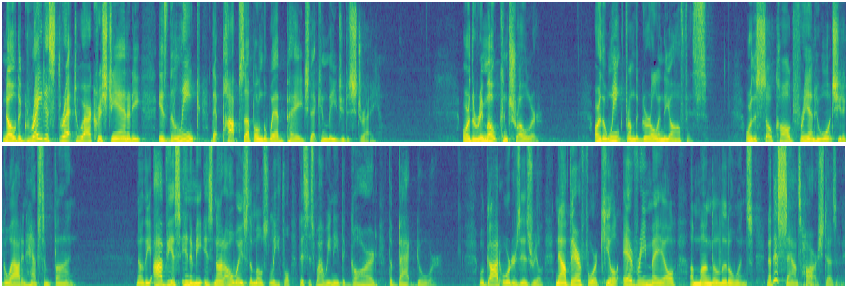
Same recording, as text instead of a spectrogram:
No, the greatest threat to our Christianity is the link that pops up on the web page that can lead you to stray, or the remote controller or the wink from the girl in the office, or the so called friend who wants you to go out and have some fun. No, the obvious enemy is not always the most lethal. This is why we need to guard the back door. Well, God orders Israel, now therefore kill every male among the little ones. Now, this sounds harsh, doesn't it?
